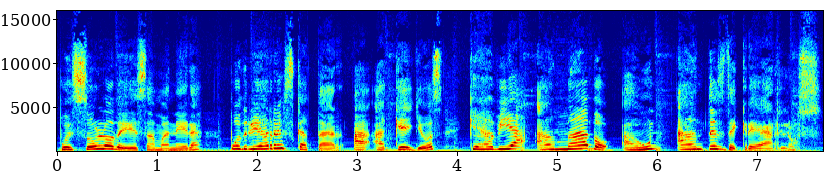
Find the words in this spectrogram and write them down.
pues solo de esa manera podría rescatar a aquellos que había amado aún antes de crearlos.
